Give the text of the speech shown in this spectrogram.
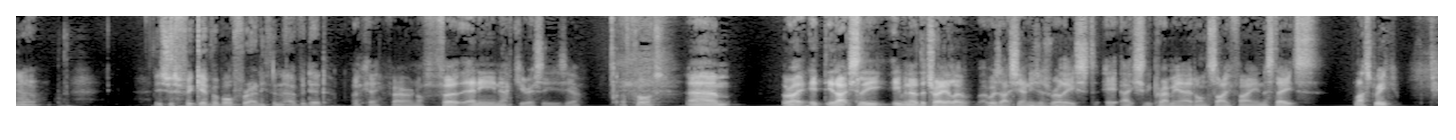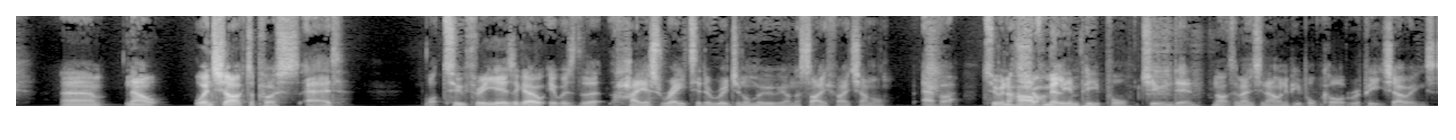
you know, it's just forgivable for anything it ever did. Okay, fair enough. For any inaccuracies, yeah. Of course. Um, right. It, it actually, even though the trailer was actually only just released, it actually premiered on Sci-Fi in the states last week. Um, now, when Sharktopus aired, what two, three years ago, it was the highest-rated original movie on the Sci-Fi Channel ever. Two and a half Shocking. million people tuned in. Not to mention how many people caught repeat showings.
